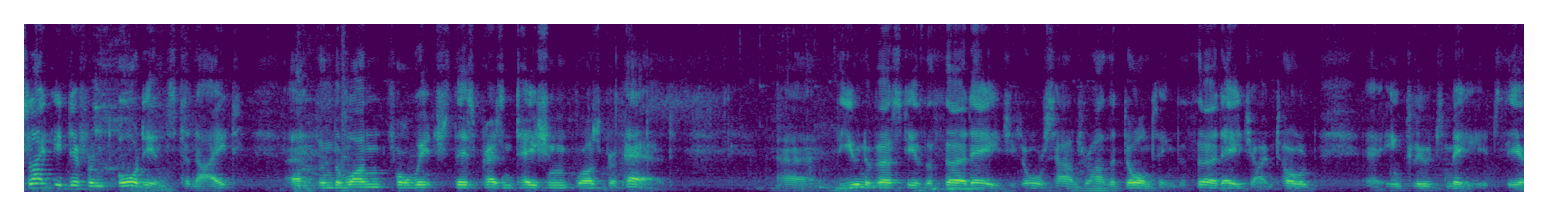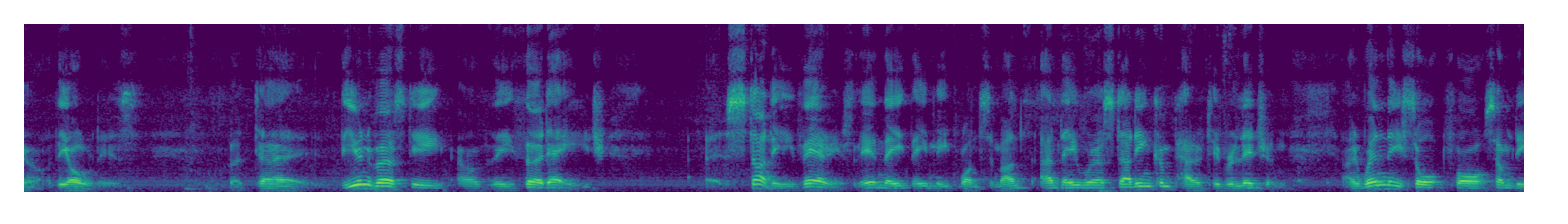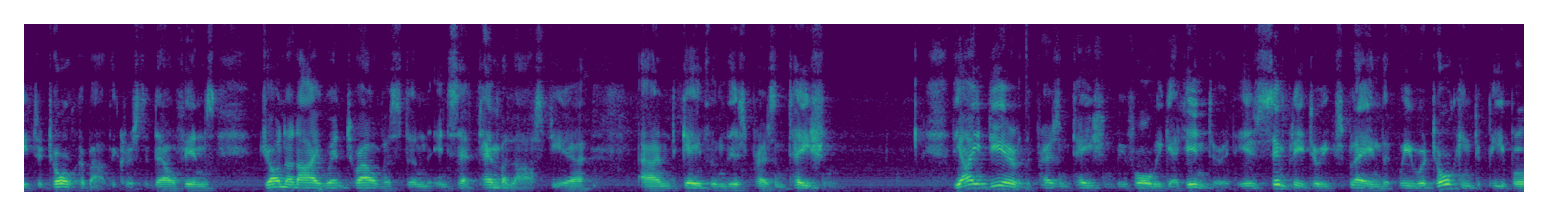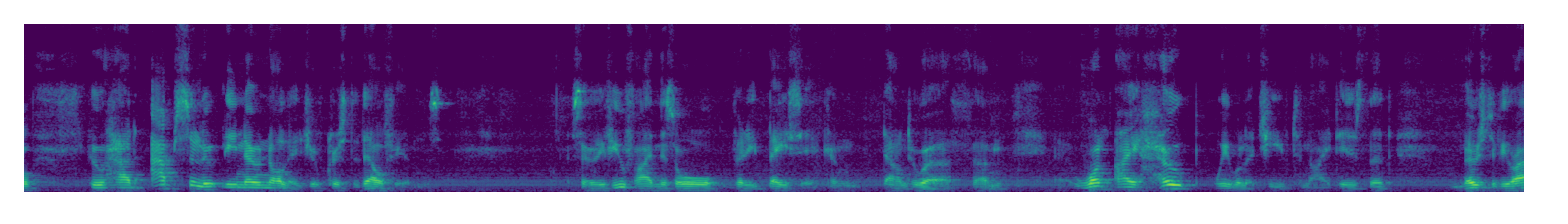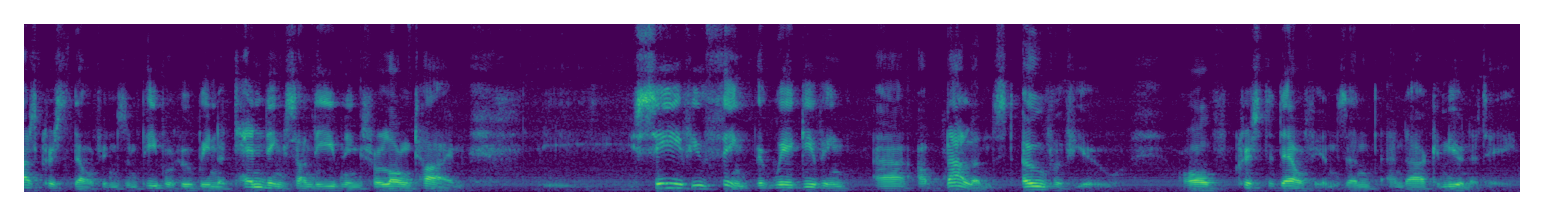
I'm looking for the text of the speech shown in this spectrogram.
slightly different audience tonight uh, than the one for which this presentation was prepared. Uh, the University of the Third Age, it all sounds rather daunting. The Third Age, I'm told, uh, includes me, it's the, the oldies. But uh, the University of the Third Age uh, study variously, and they, they meet once a month, and they were studying comparative religion. And when they sought for somebody to talk about the Christadelphians, John and I went to Alveston in September last year and gave them this presentation. The idea of the presentation, before we get into it, is simply to explain that we were talking to people who had absolutely no knowledge of Christadelphians. So if you find this all very basic and down to earth, um, what I hope we will achieve tonight is that most of you as Christadelphians and people who've been attending Sunday evenings for a long time, see if you think that we're giving uh, a balanced overview of Christadelphians and, and our community.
